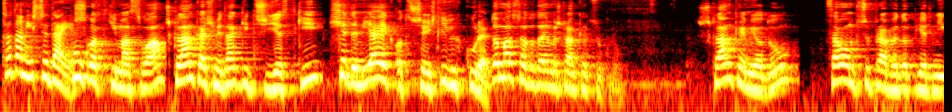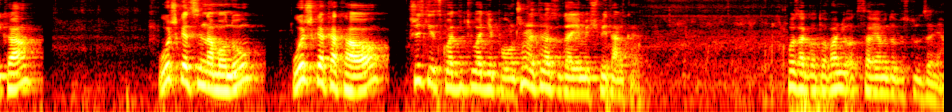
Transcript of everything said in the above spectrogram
Co tam jeszcze dajesz? pół kostki masła, szklanka śmietanki 30, 7 jajek od szczęśliwych kurek. Do masła dodajemy szklankę cukru, szklankę miodu, całą przyprawę do piernika, łyżkę cynamonu, łyżkę kakao. Wszystkie składniki ładnie połączone, teraz dodajemy śmietankę. Po zagotowaniu odstawiamy do wystudzenia.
